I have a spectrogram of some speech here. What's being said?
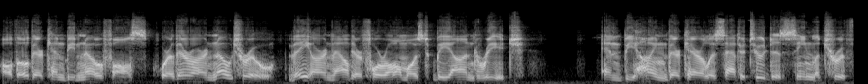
although there can be no false, where there are no true, they are now therefore almost beyond reach and behind their careless attitude is seen the truth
